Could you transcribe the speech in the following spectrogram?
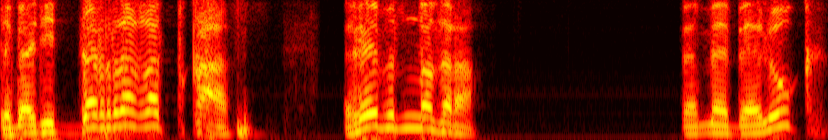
دابا هذه الذره غتقاس غير بالنظره فما بالك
